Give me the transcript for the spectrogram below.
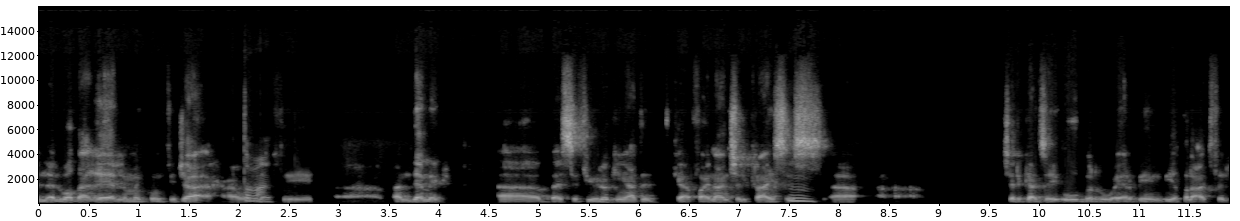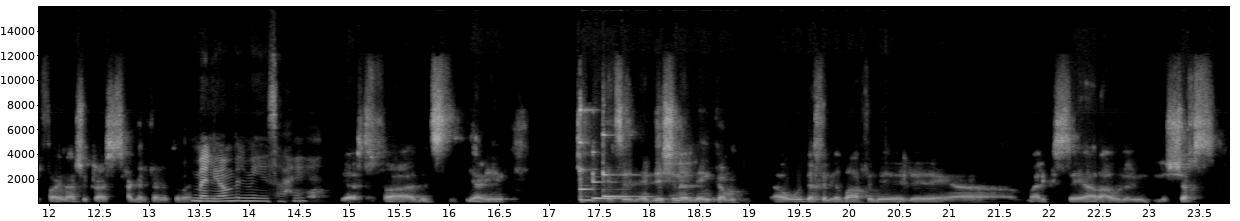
الوضع غير لما يكون في جائحة أو طبعا. في pandemic uh, uh, بس if you're looking at it ك financial crisis شركات زي اوبر و Airbnb طلعت في ال financial crisis حق 2008 مليون بالمية صحيح. yes ف يعني it's additional income أو دخل إضافي لمالك السيارة أو للشخص.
